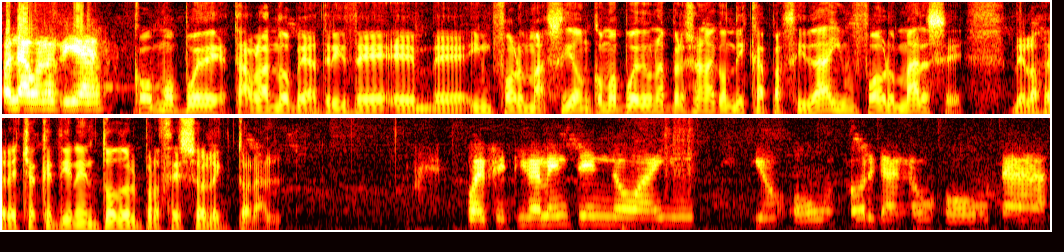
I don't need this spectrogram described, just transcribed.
Hola, buenos días. ¿Cómo puede, está hablando Beatriz de eh, información, cómo puede una persona con discapacidad informarse de los derechos que tiene en todo el proceso electoral? Pues efectivamente no hay un sitio o un órgano o, una,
